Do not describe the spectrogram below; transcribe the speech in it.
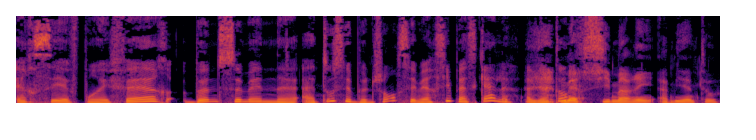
rcf.fr. Bonne semaine à tous et bonne chance et merci Pascal. À bientôt. Merci Marie, à bientôt.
